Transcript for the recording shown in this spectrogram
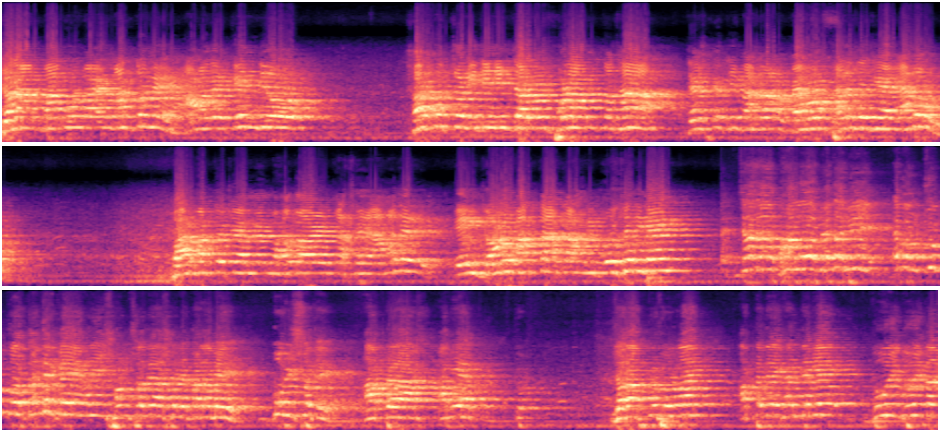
জনাব বাবুল ভাইয়ের মাধ্যমে আমাদের কেন্দ্রীয় সর্বোচ্চ নীতি নির্ধারণ ফোরাম তথা দেশনেত্রী বাংলার ব্যবহার খালেদা জিয়া এবং ভারপ্রাপ্ত চেয়ারম্যান মহোদয়ের কাছে আমাদের এই জনবার্তাটা উনি পৌঁছে দিবেন। যারা ভালো ভবিষ্যতে আপনারা, আমি জনাব টুটুল ভাই, আপনাদের এখান থেকে দুই, দুইবার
